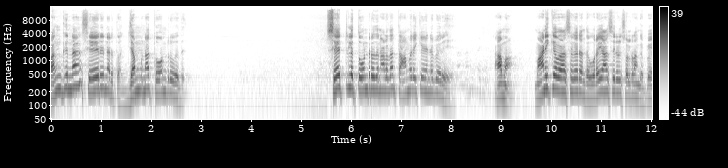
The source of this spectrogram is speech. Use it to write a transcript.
பங்குனா சேருன்னு அர்த்தம். ஜம்னா தோன்றுவது. சேற்றில் தோன்றதுனால தான் தாமரைக்கு என்ன பேர்? ஆமாம் மாணிக்க வாசகர் அந்த உரையாசிரியர் சொல்கிறாங்க இப்போ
